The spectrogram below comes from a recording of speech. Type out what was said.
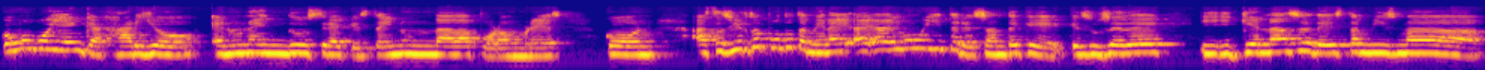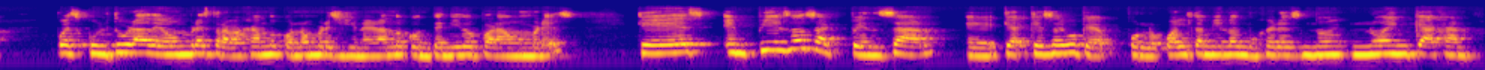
¿cómo voy a encajar yo en una industria que está inundada por hombres? Con, hasta cierto punto también hay, hay algo muy interesante que, que sucede y, y que nace de esta misma pues cultura de hombres trabajando con hombres y generando contenido para hombres, que es empiezas a pensar, eh, que, que, es algo que por lo cual también las mujeres no, no encajan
